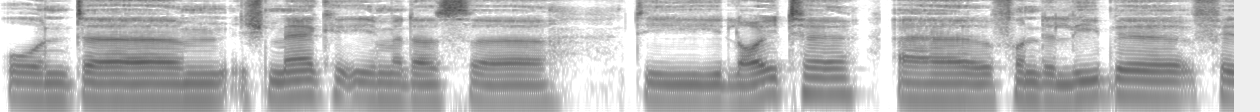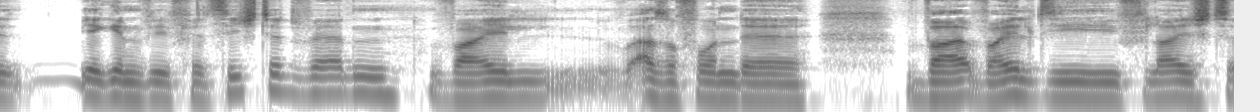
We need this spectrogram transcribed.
und ähm, ich merke immer, dass äh, die Leute äh, von der Liebe irgendwie verzichtet werden, weil also von der weil die vielleicht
